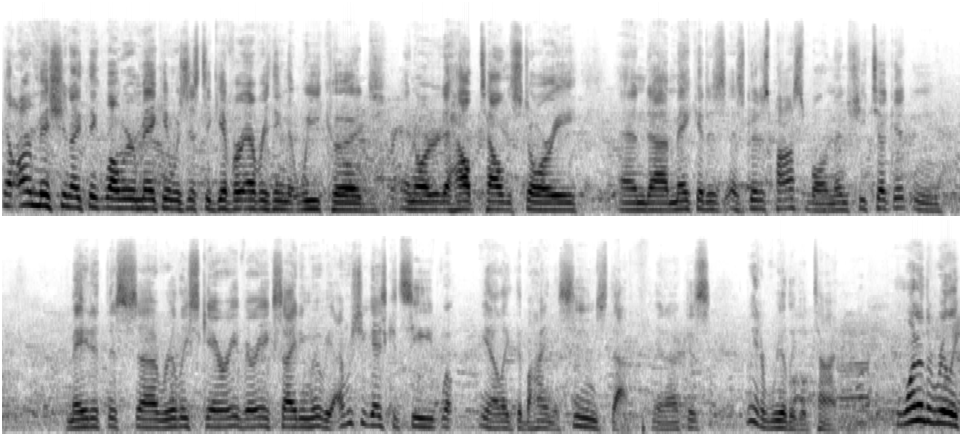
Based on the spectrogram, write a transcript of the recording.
you know, our mission i think while we were making was just to give her everything that we could in order to help tell the story and uh, make it as, as good as possible and then she took it and made it this uh, really scary very exciting movie i wish you guys could see what you know like the behind the scenes stuff you know because we had a really good time. One of the really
